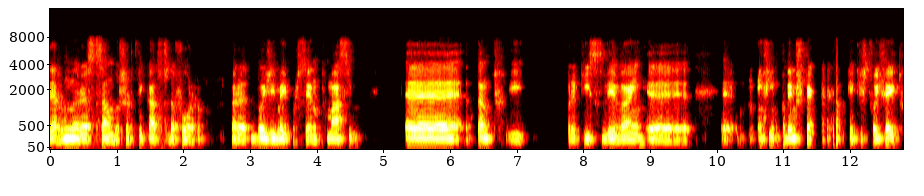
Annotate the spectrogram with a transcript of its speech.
a remuneração dos certificados da Forro para 2,5% máximo. Eh, tanto, e por aqui se vê bem, enfim, podemos especular porque é que isto foi feito.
